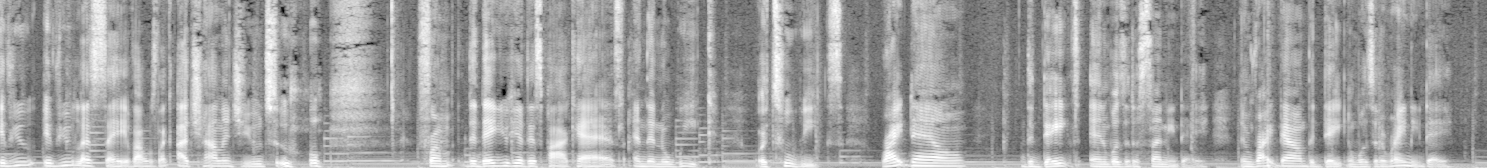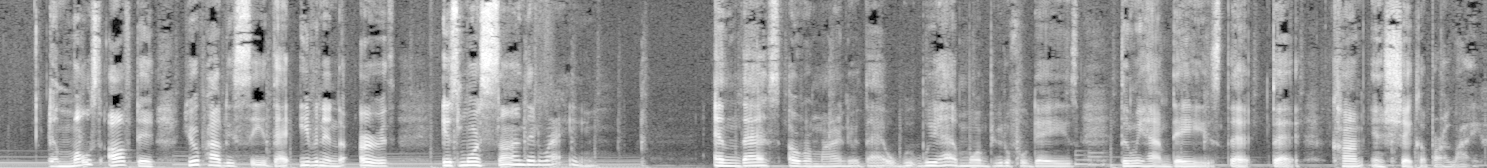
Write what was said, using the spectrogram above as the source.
if you if you let's say if I was like I challenge you to from the day you hear this podcast and then a week or two weeks, write down the date and was it a sunny day? Then write down the date and was it a rainy day? And most often, you'll probably see that even in the earth, it's more sun than rain. And that's a reminder that we have more beautiful days than we have days that that come and shake up our life.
